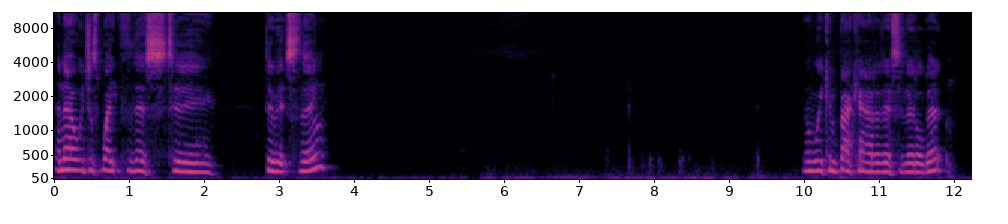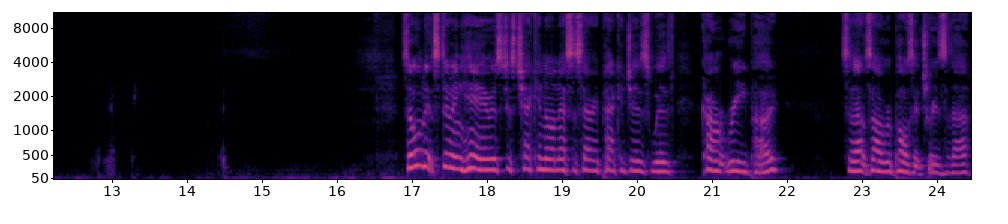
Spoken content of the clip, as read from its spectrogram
And now we just wait for this to do its thing. And we can back out of this a little bit. So all it's doing here is just checking our necessary packages with current repo. So that's our repositories there.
